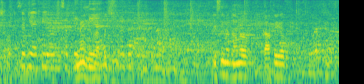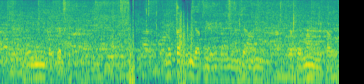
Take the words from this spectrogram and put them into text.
की सब नहीं, ऐसा है। कुछ इस इसी में तो हम लोग काफ़ी और लगता है भूल जाते हैं कभी कभी नशा नहीं सफरना में लिखा हुआ।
